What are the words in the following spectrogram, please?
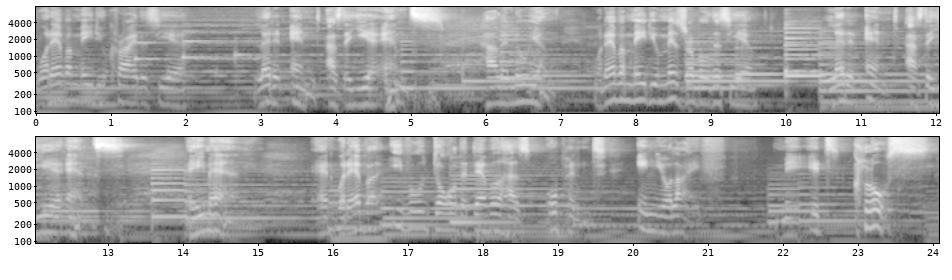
Whatever made you cry this year, let it end as the year ends. Hallelujah. Whatever made you miserable this year, let it end as the year ends. Amen. And whatever evil door the devil has opened in your life, may it close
